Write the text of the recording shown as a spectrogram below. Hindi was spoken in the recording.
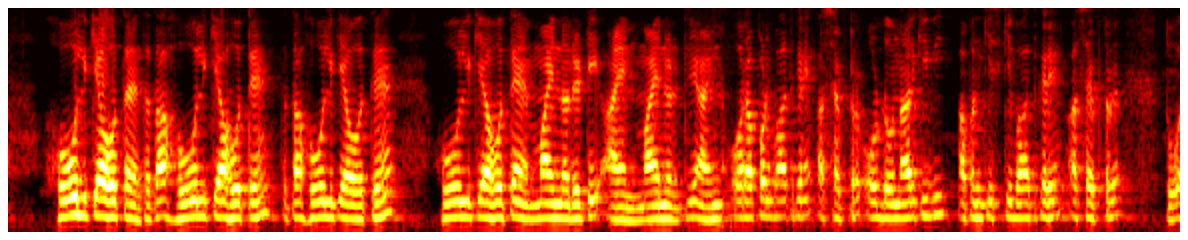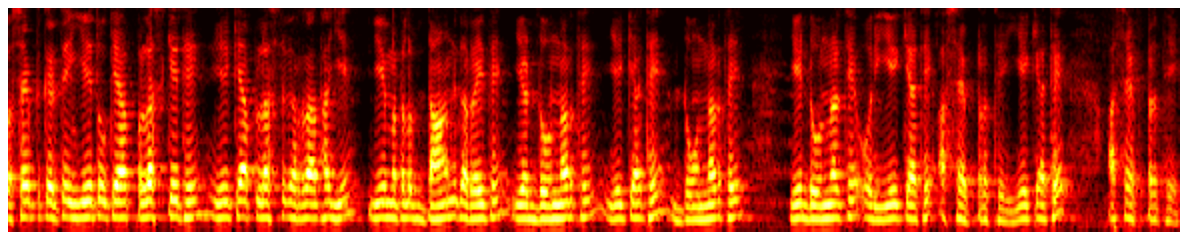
होल क्या होता है? तथा होल क्या होते हैं? तथा होल क्या होते हैं? होल क्या होते हैं? Minority ion. Minority ion. और अपन बात करें असेप्टर और डोनार की भी। अपन किसकी बात करें? असेप्टर। तो एक्सेप्ट करते हैं, ये तो क्या प्लस के थे? ये क्या प्लस कर रहा था ये? ये मतलब दान कर रहे थे, ये डोनर थे, ये क्या थे? डोनर थे, ये डोनर थे और ये क्या थे? असेप्टर थे, ये क्या थे? असेप्टर थे।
